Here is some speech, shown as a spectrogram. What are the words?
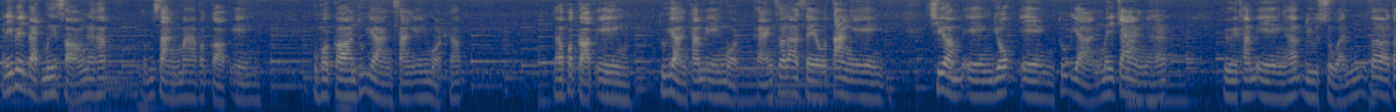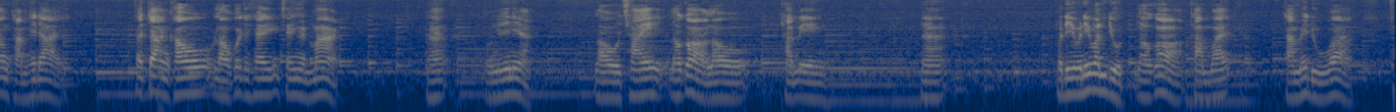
อันนี้เป็นแบตมือสองนะครับ ผมสั่งมาประกอบเอง อุปกรณ์ทุกอย่างสั่งเองหมดครับ แล้วประกอบเองทุกอย่างทำเองหมด แผงโซลาเซลล์ตั้งเอง เชื่อมเองยกเองทุกอย่างไม่จ้างนะฮะคือทำเองครับอยู่สวนก็ต้องทำให้ได้ ถ้าจ้างเขาเราก็จะใช้ใช้เงินมากนะตรงนี้เนี่ยเราใช้แล้วก็เราทำเองนะพอดีวันนี้วันหยุดเราก็ทำไว้ทำให้ดูว่าไฟ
